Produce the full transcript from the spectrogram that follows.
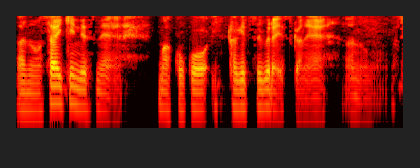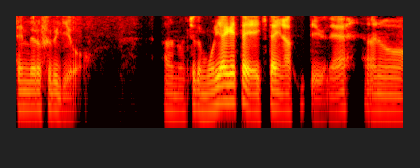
あの、最近ですね、まあ、ここ1ヶ月ぐらいですかね、あの、センベロ古着を、あの、ちょっと盛り上げたい、行きたいなっていうね、あの、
